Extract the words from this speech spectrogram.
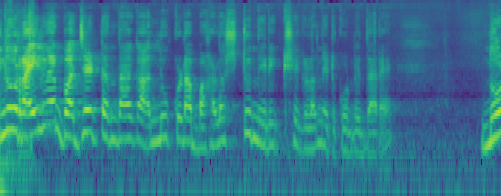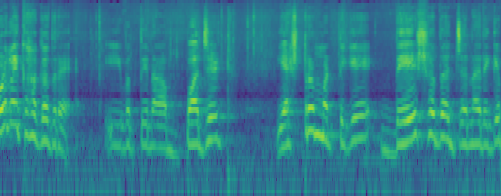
ಇನ್ನು ರೈಲ್ವೆ ಬಜೆಟ್ ಅಂದಾಗ ಅಲ್ಲೂ ಕೂಡ ಬಹಳಷ್ಟು ನಿರೀಕ್ಷೆಗಳನ್ನು ಇಟ್ಕೊಂಡಿದ್ದಾರೆ. ನೋಡ್ಬೇಕು ಹಾಗಾದ್ರೆ ಇವತ್ತಿನ ಬಜೆಟ್ ಎಷ್ಟರ ಮಟ್ಟಿಗೆ ದೇಶದ ಜನರಿಗೆ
